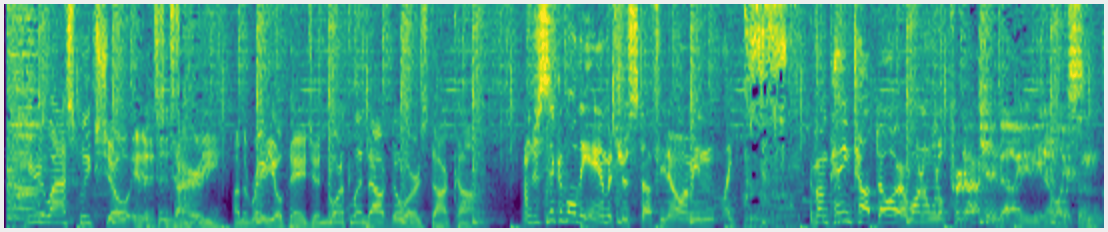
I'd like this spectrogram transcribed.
Hear last week's show in, its entirety on the radio page at northlandoutdoors.com. I'm just sick of all the amateur stuff, you know? I mean, like, if I'm paying top dollar, I want a little production value, you know? Like some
